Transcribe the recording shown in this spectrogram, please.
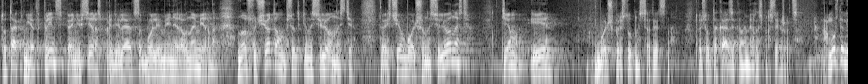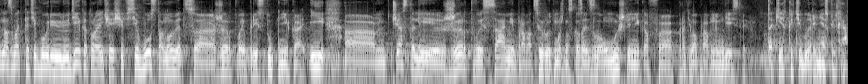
то так нет. В принципе, они все распределяются более-менее равномерно, но с учетом все-таки населенности. То есть, чем больше населенность, тем и больше преступность, соответственно. То есть вот такая закономерность прослеживается. А можно ли назвать категорию людей, которые чаще всего становятся жертвой преступника? И э, часто ли жертвы сами провоцируют, можно сказать, злоумышленников э, к противоправным действиям? Таких категорий несколько.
